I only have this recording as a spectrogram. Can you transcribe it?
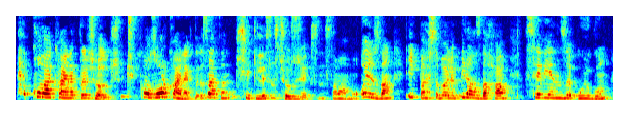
Hep kolay kaynakları çözmüşüm. Çünkü o zor kaynakları zaten bir şekilde siz çözeceksiniz tamam mı? O yüzden ilk başta böyle biraz daha seviyenize uygun,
